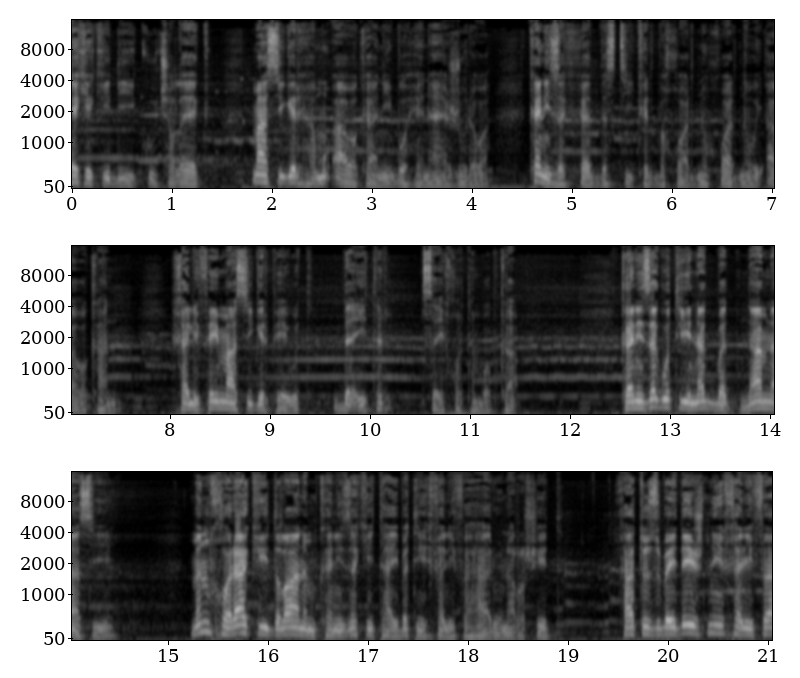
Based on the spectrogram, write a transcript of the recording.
یەکێکی دی کوچەڵێک ماسیگر هەموو ئاوەکانی بۆ هێنایە ژوورەوە کەنی زەکەکە دەستی کرد بە خواردن و خواردنەوەی ئاوەکان خەلیفەی ماسیگر پێیوت دەئیتر قسەی خۆتم بۆ بکە کەنیزە گوتی نەگبەت نامناسی من خۆراکی دڵانم کەنیزەکی تایبەتی خەلیفە هاروونە ڕەشید خاتو زبەیدەی ژنی خەلیفە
